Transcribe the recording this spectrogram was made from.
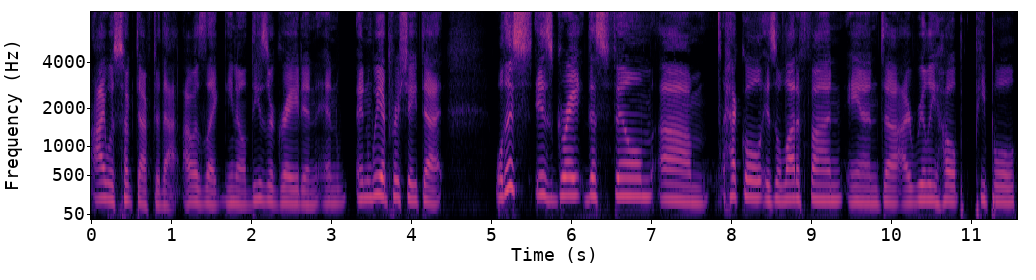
I was hooked after that. I was like, you know, these are great and and and we appreciate that well, this is great. This film, um, Heckle, is a lot of fun, and uh, I really hope people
